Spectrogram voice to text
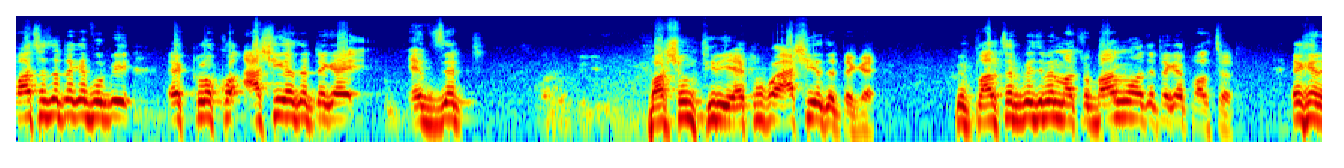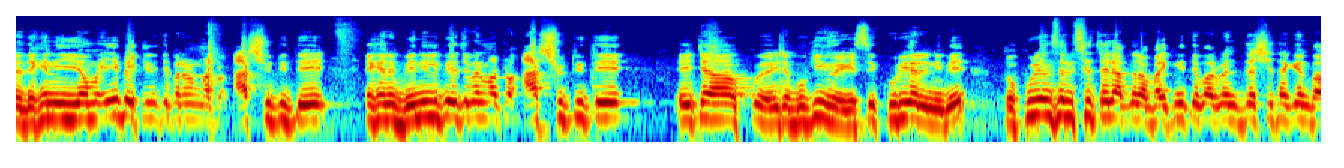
পাঁচ হাজার টাকায় ফোর বি এক লক্ষ আশি হাজার টাকায় এফজেড ভার্সন থ্রি এক লক্ষ আশি হাজার টাকায় পালসার পেয়ে যাবেন মাত্র বান্ন হাজার টাকায় পালসার এখানে দেখেন ইএম এই বাইকটি নিতে পারবেন মাত্র আটষট্টিতে এখানে বেনিল পেয়ে যাবেন মাত্র আটষট্টিতে এটা এটা বুকিং হয়ে গেছে কুরিয়ারে নিবে। তো কুরিয়ান সার্ভিসে চাইলে আপনারা বাইক নিতে পারবেন, দেশে থাকেন বা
